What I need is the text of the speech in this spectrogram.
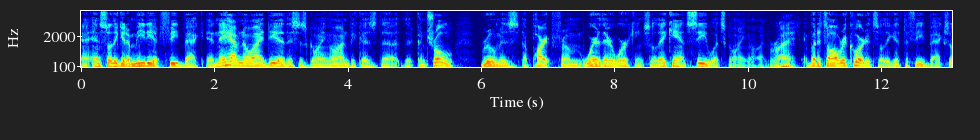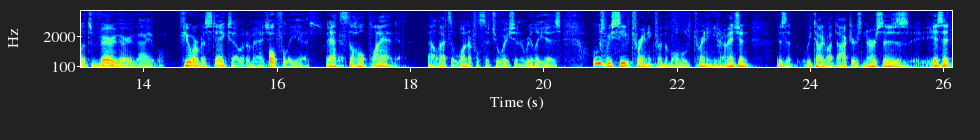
and so they get immediate feedback and they have no idea this is going on because the, the control room is apart from where they're working so they can't see what's going on. Right. But it's all recorded so they get the feedback so it's very very valuable. Fewer mistakes i would imagine. Hopefully yes. That's yeah. the whole plan. Yeah. Oh that's a wonderful situation. It really is. Who's received training from the mobile training unit? I mentioned is it? We talked about doctors, nurses. Is it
